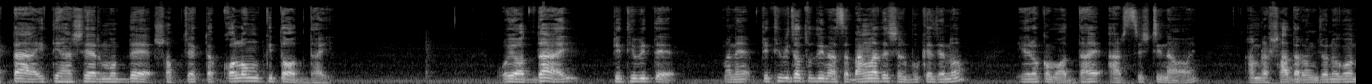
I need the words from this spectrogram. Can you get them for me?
একটা ইতিহাসের মধ্যে সবচেয়ে একটা কলঙ্কিত অধ্যায়। ওই অধ্যায় পৃথিবীতে মানে পৃথিবী যতদিন আছে, বাংলাদেশের বুকে যেন এরকম অধ্যায় আর সৃষ্টি না হয়। আমরা সাধারণ জনগণ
